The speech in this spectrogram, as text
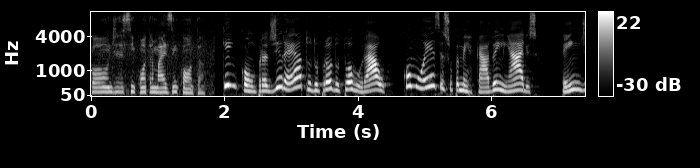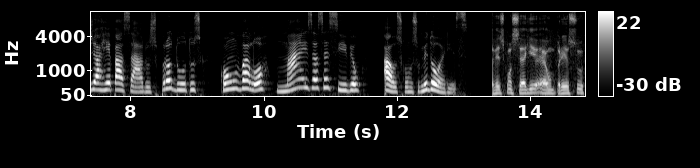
onde se encontra mais em conta. Quem compra direto do produtor rural, como esse supermercado em Linhares, tende a repassar os produtos com um valor mais acessível aos consumidores. Às vezes consegue é, um preço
